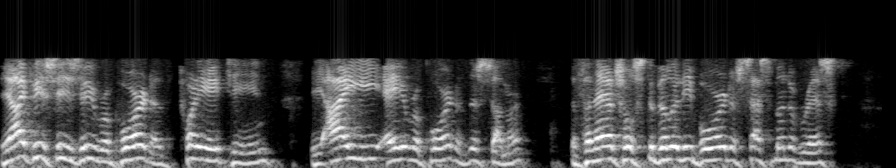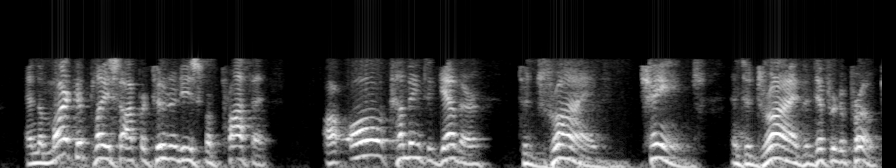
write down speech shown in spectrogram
The IPCC report of 2018, the IEA report of this summer, the Financial Stability Board assessment of risk, and the marketplace opportunities for profit are all coming together to drive change and to drive a different approach.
